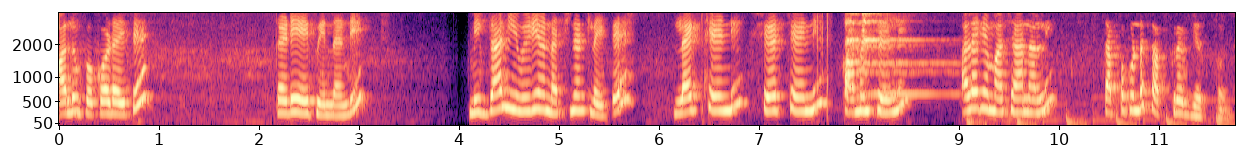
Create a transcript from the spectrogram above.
ఆలు పకోడా అయితే రెడీ అయిపోయిందండి. మీకు కానీ ఈ వీడియో నచ్చినట్లయితే లైక్ చేయండి షేర్ చేయండి కామెంట్ చేయండి. అలాగే మా ఛానల్ని తప్పకుండా సబ్స్క్రైబ్ చేసుకోండి.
